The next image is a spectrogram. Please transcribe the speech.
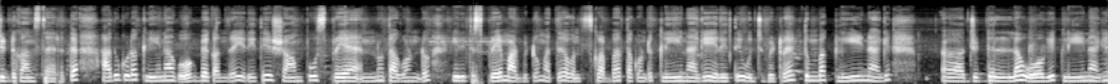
ಜಿಡ್ಡು ಕಾಣಿಸ್ತಾ ಇರುತ್ತೆ. ಅದು ಕೂಡ ಕ್ಲೀನಾಗಿ ಹೋಗ್ಬೇಕಂದ್ರೆ ಈ ರೀತಿ ಶಾಂಪೂ ಸ್ಪ್ರೇಯನ್ನು ತಗೊಂಡು ಈ ರೀತಿ ಸ್ಪ್ರೇ ಮಾಡಿಬಿಟ್ಟು ಮತ್ತು ಒಂದು ಸ್ಕ್ರಬ್ಬರ್ ತಗೊಂಡು ಕ್ಲೀನಾಗಿ ಈ ರೀತಿ ಉಜ್ಜಿಬಿಟ್ರೆ ತುಂಬ ಕ್ಲೀನಾಗಿ ಜಿಡ್ಡೆಲ್ಲ ಹೋಗಿ ಕ್ಲೀನಾಗಿ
